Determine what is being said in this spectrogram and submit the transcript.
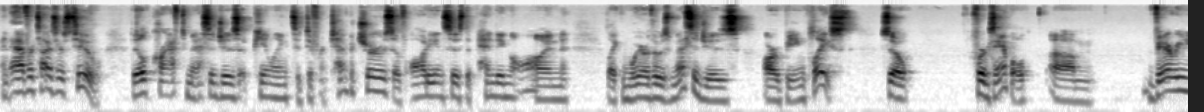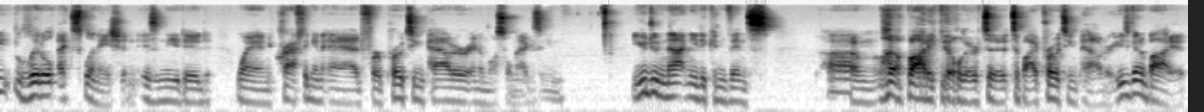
And advertisers too. They'll craft messages appealing to different temperatures of audiences depending on like where those messages are being placed. So, for example, um, very little explanation is needed when crafting an ad for protein powder in a muscle magazine. You do not need to convince um, a bodybuilder to, to buy protein powder. He's going to buy it.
